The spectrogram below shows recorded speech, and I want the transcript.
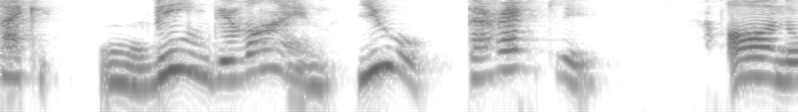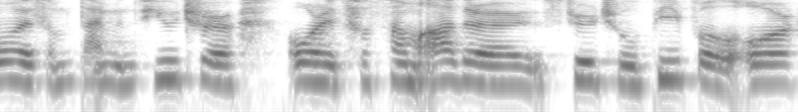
Like being divine, you directly. Oh no, sometime in future, or it's for some other spiritual people, or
